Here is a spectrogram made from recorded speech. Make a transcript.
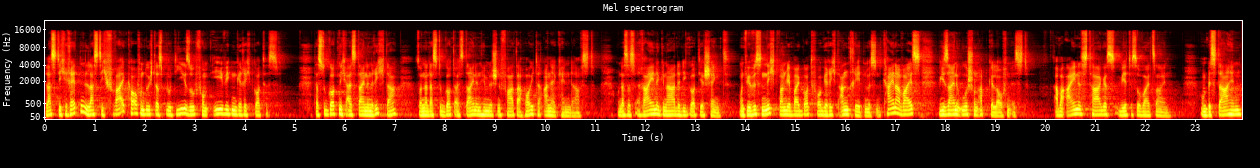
Lass dich retten, lass dich freikaufen durch das Blut Jesu vom ewigen Gericht Gottes. Dass du Gott nicht als deinen Richter, sondern dass du Gott als deinen himmlischen Vater heute anerkennen darfst. Und das ist reine Gnade, die Gott dir schenkt. Und wir wissen nicht, wann wir bei Gott vor Gericht antreten müssen. Keiner weiß, wie seine Uhr schon abgelaufen ist. Aber eines Tages wird es soweit sein. Und bis dahin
